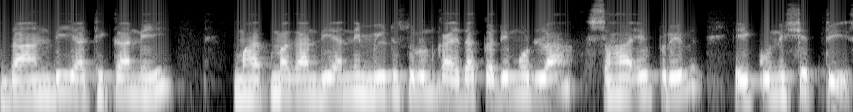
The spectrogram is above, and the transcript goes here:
दांडी या ठिकाणी महात्मा गांधी यांनी मीठ सोलून कायदा कधी मोडला? सहा एप्रिल एकोणीसशे तीस.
